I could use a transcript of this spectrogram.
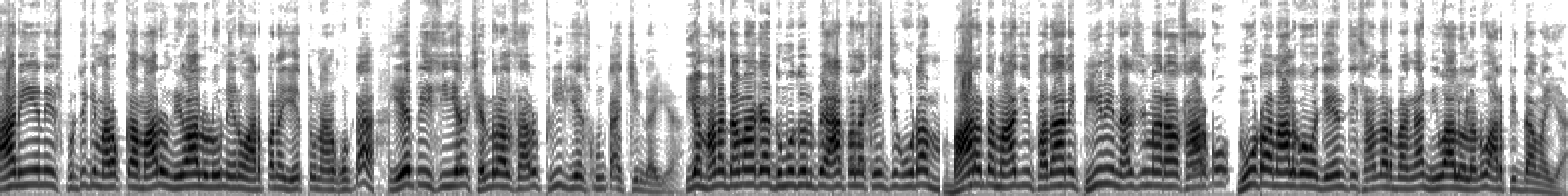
మానీయుని స్మృతికి మరొక్క మారు నివాళులు నేను అర్పణ చేస్తున్నా అనుకుంటా. ఏపీ సీఎం చంద్రాల్ సారు ట్వీట్ చేసుకుంటూ వచ్చిండు అయ్యా ఇక మన దమాకా దుమ్ము దులిపి ఆర్తలకించి కూడా భారత మాజీ ప్రధాని పివి నరసింహారావు సార్కు నూట నాలుగవ జయంతి సందర్భంగా నివాళులను అర్పిద్దామయ్యా.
